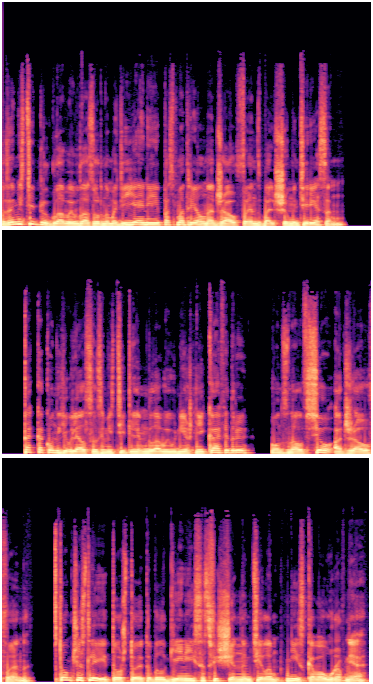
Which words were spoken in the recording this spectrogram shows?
Заместитель главы в лазурном одеянии посмотрел на Джао Фэн с большим интересом. Так как он являлся заместителем главы внешней кафедры, он знал все о Джао Фэн, в том числе и то, что это был гений со священным телом низкого уровня,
